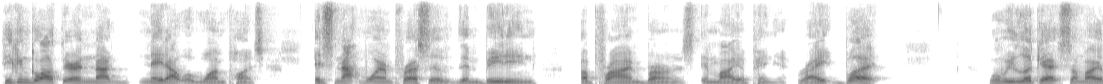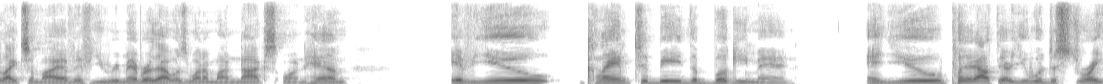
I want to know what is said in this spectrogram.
He can go out there and knock Nate out with one punch. It's not more impressive than beating a prime Burns, in my opinion, right? But when we look at somebody like Chimaev, if you remember, that was one of my knocks on him. If you claim to be the boogeyman and you put it out there, you will destroy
